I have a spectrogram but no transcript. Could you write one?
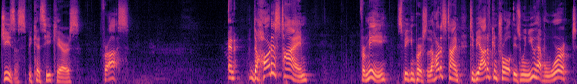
Jesus because he cares for us. And the hardest time for me, speaking personally, the hardest time to be out of control is when you have worked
